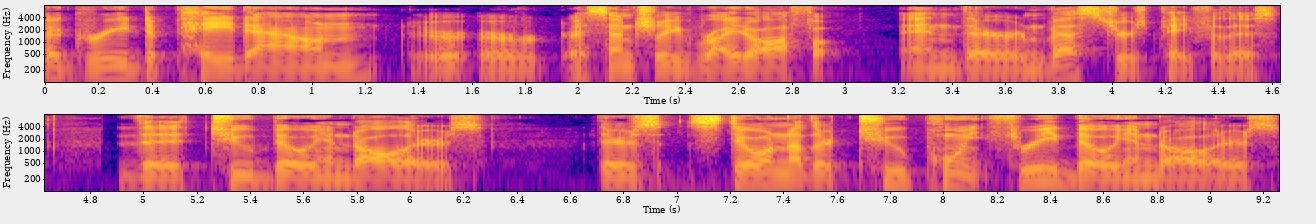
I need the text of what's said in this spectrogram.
agreed to pay down or, or essentially write off, and their investors pay for this, the two billion dollars. There's still another two point three billion dollars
